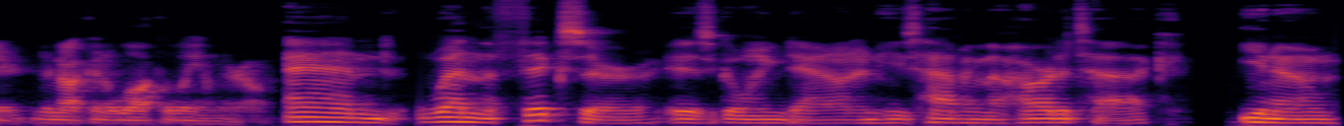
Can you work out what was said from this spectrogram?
They're, they're not going to walk away on their own. And when the fixer is going down and he's having the heart attack, you know,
